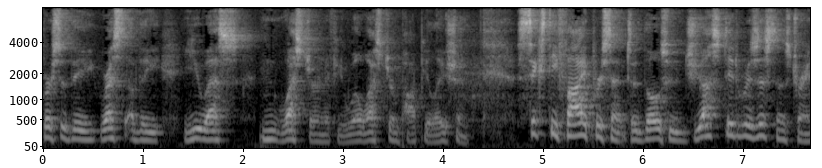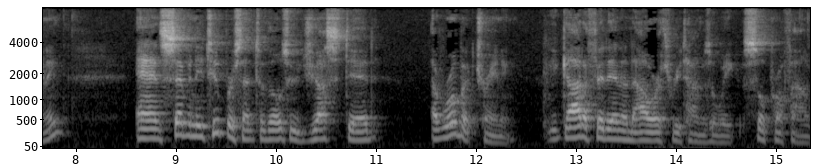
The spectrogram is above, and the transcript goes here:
versus the rest of the US Western, if you will, Western population. 65% to those who just did resistance training, and 72% to those who just did aerobic training. You got to fit in an hour three times a week. So profound.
